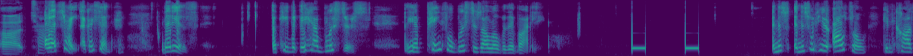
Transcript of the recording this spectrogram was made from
uh, term. Oh, that's right. Like I said, that is. Okay, but they have blisters. They have painful blisters all over their body. And this and this one here also can cause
